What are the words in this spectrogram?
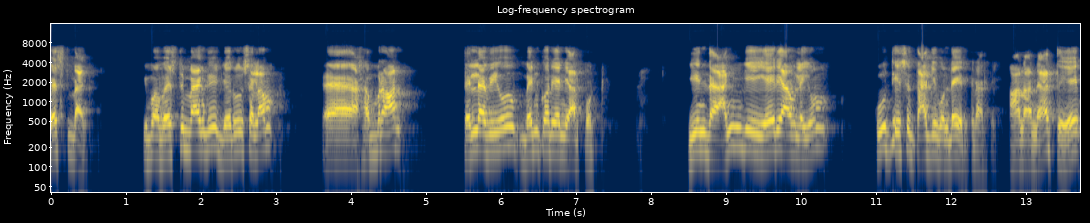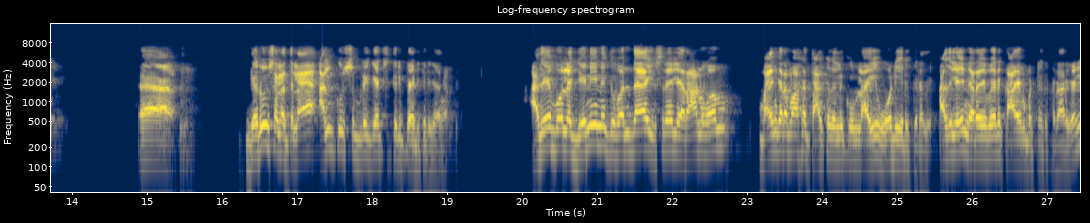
வெஸ்ட் பேங்க் இப்போ West Bank Jerusalem Hebron Tel Aviv Ben Gurion airport இந்த அஞ்சு ஏரியாவிலையும் கூத்தீசு தாக்கி கொண்டே இருக்கிறார்கள் ஆனால் நேற்று ஜெருசலத்தில் அல்குஸ் பிரிகேட்ஸ் திருப்பி அடிச்சிருக்காங்க. அதே போல் ஜெனீனுக்கு வந்த இஸ்ரேலிய இராணுவம் பயங்கரமாக தாக்குதலுக்கு உள்ளாகி ஓடி இருக்கிறது. அதிலே நிறைய பேர் காயம்பட்டு இருக்கிறார்கள்.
